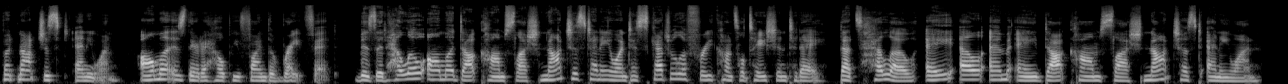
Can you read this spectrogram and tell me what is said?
but not just anyone. Alma is there to help you find the right fit. Visit helloalma.com slash not just anyone to schedule a free consultation today. That's hello, A-L-M-A dot com slash not just anyone.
